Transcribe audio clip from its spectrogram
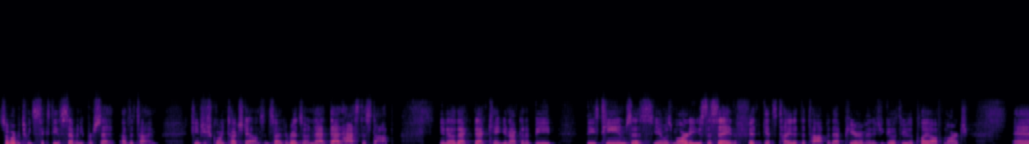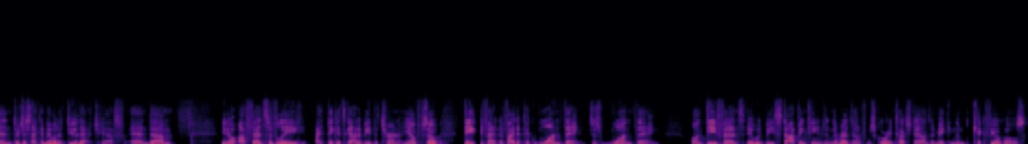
somewhere between 60 to 70 percent of the time teams are scoring touchdowns inside the red zone. And that that has to stop. You know that that can't. You're not going to beat these teams as you know as Marty used to say. The fit gets tight at the top of that pyramid as you go through the playoff march, and they're just not going to be able to do that, Jeff. And um, you know, offensively, I think it's got to be the turn. You know, so defense. If I had to pick one thing, just one thing on defense, it would be stopping teams in the red zone from scoring touchdowns and making them kick field goals.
